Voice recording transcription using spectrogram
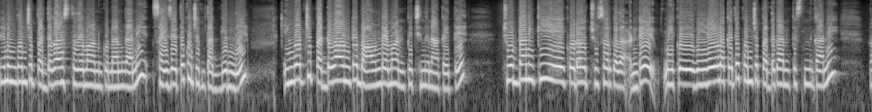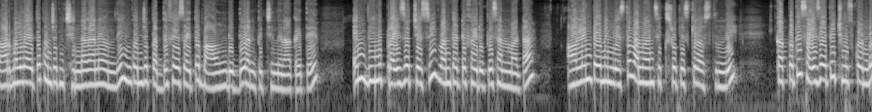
నేను ఇంకొంచెం పెద్దగా వస్తుందేమో అనుకున్నాను కానీ సైజ్ అయితే కొంచెం తగ్గింది. ఇంకొంచెం పెద్దగా ఉంటే బాగుండేమో అనిపించింది నాకైతే. చూడ్డానికి కూడా చూసారు కదా. అంటే మీకు వీడియోలకైతే కొంచెం పెద్దగా అనిపిస్తుంది కానీ నార్మల్గా అయితే కొంచెం చిన్నగానే ఉంది. ఇంకొంచెం పెద్ద ఫేస్ అయితే బాగుండిద్ది అనిపించింది నాకైతే. అండ్ దీని ప్రైస్ వచ్చేసి వన్ థర్టీ ఫైవ్ రూపీస్ అనమాట ఆన్లైన్ పేమెంట్ చేస్తే వన్ వన్ సిక్స్ రూపీస్కే వస్తుంది. కాకపోతే సైజ్ అయితే చూసుకోండి.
